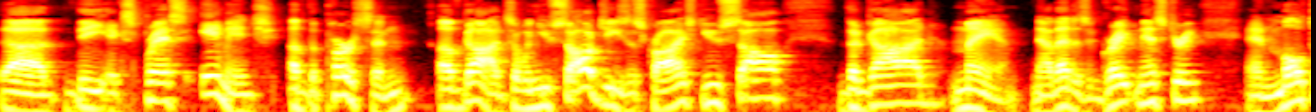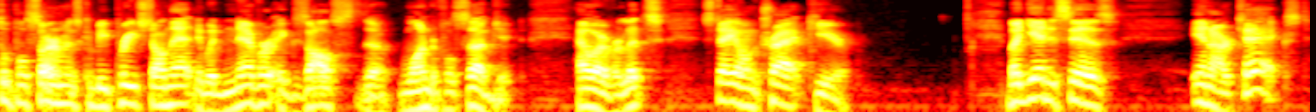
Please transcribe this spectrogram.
uh, the express image of the person of God. So when you saw Jesus Christ, you saw the God man. Now that is a great mystery, and multiple sermons can be preached on that. It would never exhaust the wonderful subject. However, let's stay on track here. But yet it says in our text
